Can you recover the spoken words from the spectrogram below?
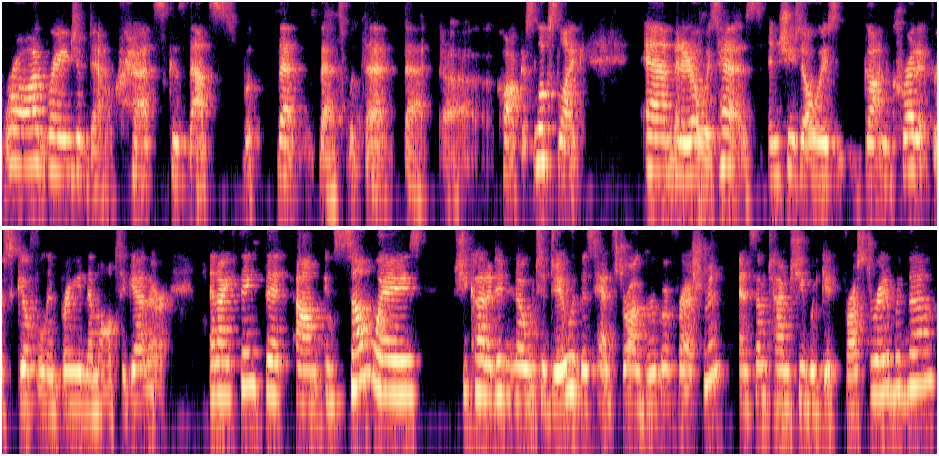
broad range of Democrats because that's what that that's what that that uh, caucus looks like, and, and it always has. And she's always gotten credit for skillfully bringing them all together. And I think that um, in some ways she kind of didn't know what to do with this headstrong group of freshmen, and sometimes she would get frustrated with them.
